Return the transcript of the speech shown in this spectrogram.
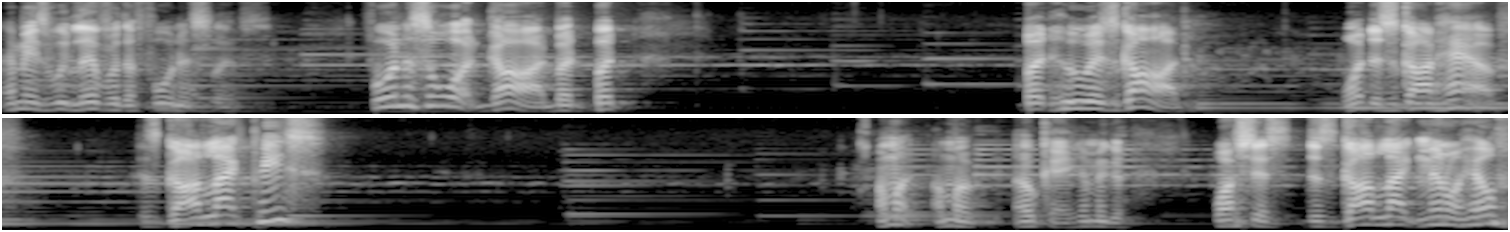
That means we live where the fullness lives. Fullness of what? God. But but but who is God? What does God have? Does God lack peace? I'm a, I'm a, okay, let me go. Watch this. Does God lack mental health?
